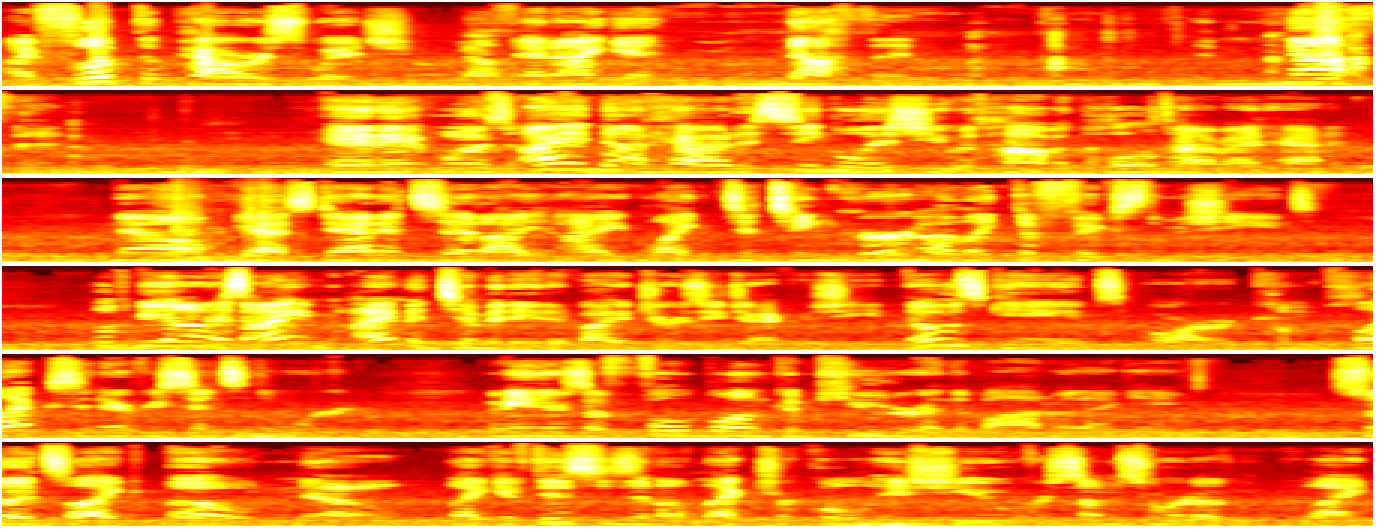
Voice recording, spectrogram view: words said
I flip the power switch, Nothing. and I get nothing, nothing. And it was I had not had a single issue with Hobbit the whole time I'd had it. Now, yes, Dad had said I, I like to tinker, I like to fix the machines. Well, to be honest, I'm I'm intimidated by a Jersey Jack machine. Those games are complex in every sense of the word. I mean, there's a full blown computer in the bottom of that game. So it's like, oh no. Like if this is an electrical issue or some sort of like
